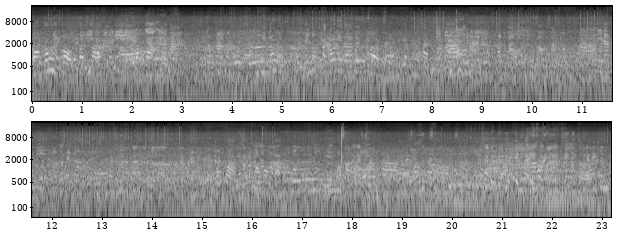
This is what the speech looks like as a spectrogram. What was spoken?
มองกล้องไหนก่อนเลยจ้ะที่รักกลางเลยพี่ก็ไม่ต้องค่ะกล้องนี้นะหนึ่งสองสาม พี่คะไปไหนแล้วขอบคุณค่ะสองสามขอบคุณค่ะนี่นะพี่พีขอเกิดบ๊ายบาย มองกว่าค่ะให้น้องมองกว่ามองนี้มองซ้ายอะไรก่อนเดี๋ยวเดี๋ยวเดี๋ยวไปเดี๋ยวให้ขึ้นไป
